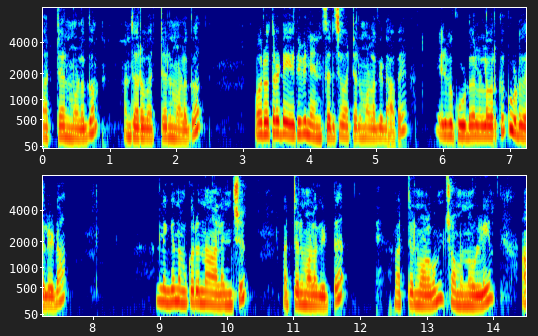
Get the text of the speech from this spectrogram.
വറ്റൽ മുളകും അഞ്ചാറ് വറ്റൽ മുളക് ഓരോരുത്തരുടെ എരിവിനനുസരിച്ച് വറ്റൽ മുളക് ഇടാവേ. എരിവ് കൂടുതലുള്ളവർക്ക് കൂടുതലിടാം അല്ലെങ്കിൽ നമുക്കൊരു നാലഞ്ച് വറ്റൽ മുളകിട്ട് വറ്റൽ മുളകും ചുമന്നുള്ളിയും ആ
